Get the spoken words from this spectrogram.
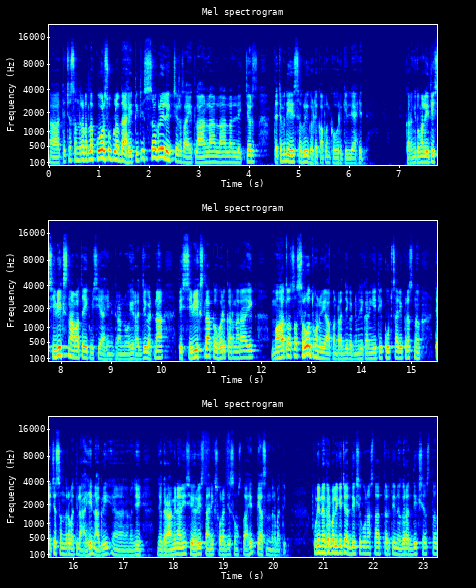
त्याच्या संदर्भातला कोर्स उपलब्ध आहे तिथे सगळे लेक्चर्स आहेत. लहान लहान लहान लहान लेक्चर्स त्याच्यामध्ये हे सगळे घटक आपण कव्हर केले आहेत. कारण की तुम्हाला इथे सिविक्स नावाचा एक विषय आहे मित्रांनो. ही राज्यघटना ते सिविक्सला कव्हर करणारा एक महत्त्वाचा स्रोत म्हणूया आपण राज्यघटनेमध्ये. कारण की इथे खूप सारे प्रश्न त्याच्या संदर्भातील आहे. नागरी म्हणजे जे ग्रामीण आणि शहरी स्थानिक स्वराज्य संस्था आहेत त्या संदर्भातील. पुढे नगरपालिकेचे अध्यक्ष कोण असतात? तर ते नगराध्यक्ष असतात.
